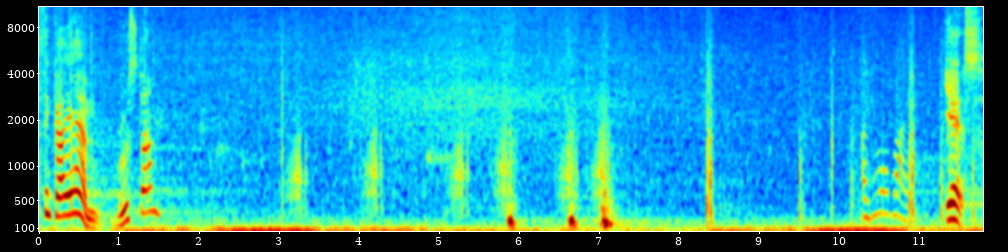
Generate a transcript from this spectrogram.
Think I am? Rustam? Are you alright? Yes.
